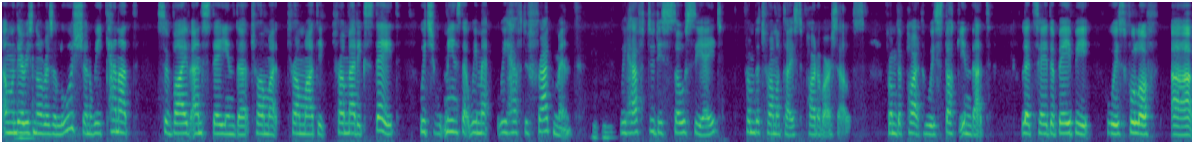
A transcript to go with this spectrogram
And when there is no resolution, we cannot survive and stay in the trauma, traumatic, traumatic state, which means that we, we have to fragment Mhm. we have to dissociate from the traumatized part of ourselves, from the part who is stuck in that, let's say, the baby who is full of, uh,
